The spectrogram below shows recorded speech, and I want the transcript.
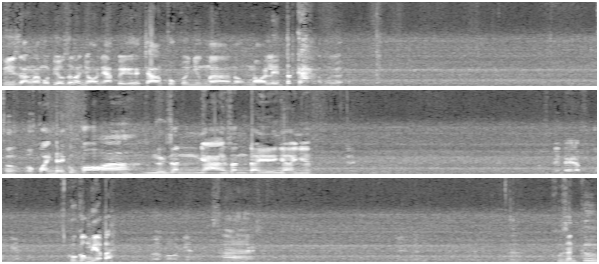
tuy rằng là một điều rất là nhỏ nhặt về cái trang phục thôi, nhưng mà nó cũng nói lên tất cả mọi người ạ. ừ, ở quanh đây cũng có người dân nhà dân đầy ấy nhỉ anh ơi bên này là khu công nghiệp khu công nghiệp á vừa có biển À. Ừ, khu dân cư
